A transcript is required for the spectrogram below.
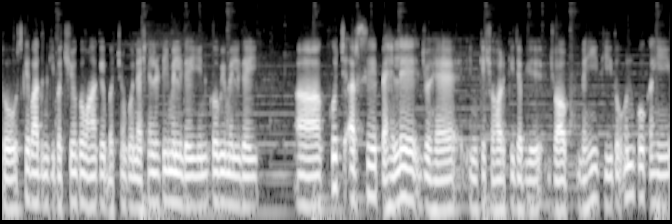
تو اس کے بعد ان کی بچیوں کو، وہاں کے بچوں کو نیشنلٹی مل گئی، ان کو بھی مل گئی۔ کچھ عرصے پہلے جو ہے ان کے شوہر کی جب یہ جاب نہیں تھی تو ان کو کہیں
